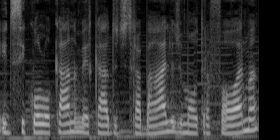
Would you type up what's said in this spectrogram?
e de se colocar no mercado de trabalho de uma outra forma.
